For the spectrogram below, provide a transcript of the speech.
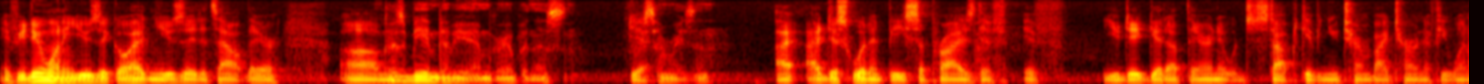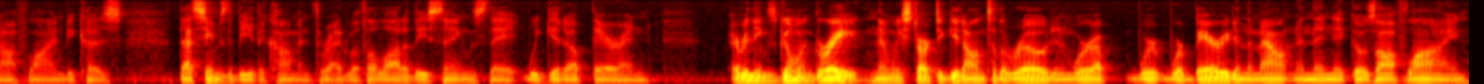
if you do want to use it, go ahead and use it. It's out there. there's a BMW M group in this for Um, Yeah. some reason. I, I just wouldn't be surprised if if you did get up there and it would stop giving you turn by turn if you went offline because that seems to be the common thread with a lot of these things. that we get up there and everything's going great, and then we start to get onto the road and we're up we're we're buried in the mountain, and then it goes offline.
